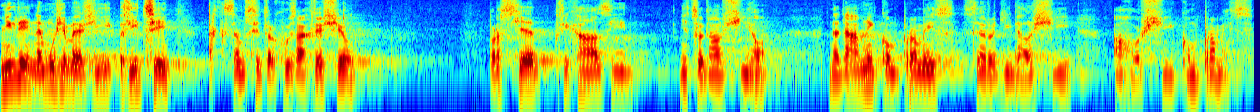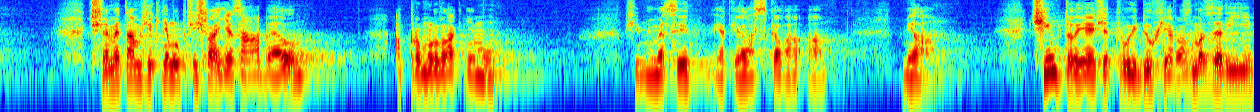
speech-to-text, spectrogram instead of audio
Nikdy nemůžeme ří, říci, tak jsem si trochu zahřešil. Prostě přichází něco dalšího. Nedávný kompromis se rodí další a horší kompromis. Čteme tam, že k němu přišla Jezábel a promluvila k němu. Všimněme si, jak je laskavá a milá. Čím to je, že tvůj duch je rozmrzelý,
